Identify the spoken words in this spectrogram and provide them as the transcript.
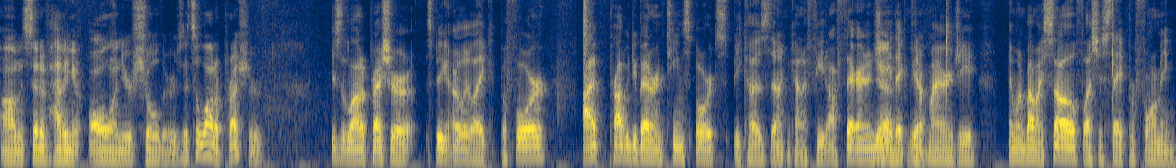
um, instead of having it all on your shoulders. It's a lot of pressure. It's a lot of pressure. Speaking earlier, like before, I probably do better in team sports because then I can kind of feed off their energy. Yeah, they can feed yeah. off my energy. And when by myself, let's just say performing,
